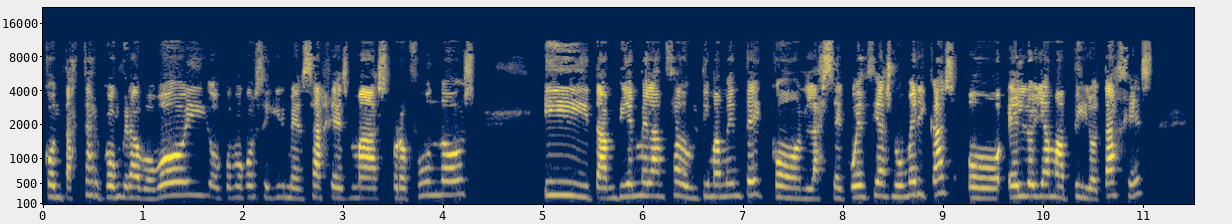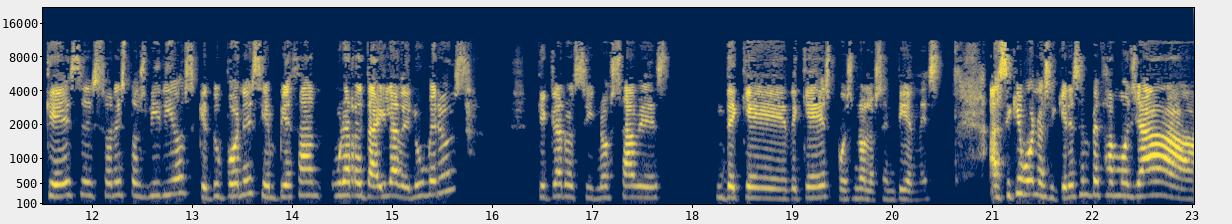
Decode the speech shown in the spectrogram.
contactar con Grabovoi o cómo conseguir mensajes más profundos. Y también me he lanzado últimamente con las secuencias numéricas o él lo llama pilotajes, que son estos vídeos que tú pones y empiezan una retaíla de números, que claro, si no sabes de qué, de qué es, pues no los entiendes. Así que bueno, si quieres empezamos ya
